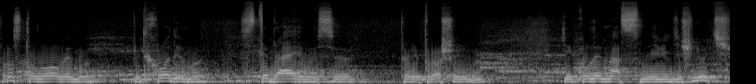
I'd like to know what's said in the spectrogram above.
Просто ловимо, підходимо, стидаємося, перепрошуємо. І коли нас не відішлють,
